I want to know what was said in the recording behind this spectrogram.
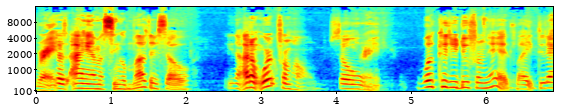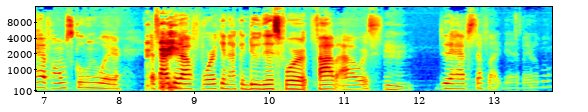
Right. because I am a single mother. So you know I don't work from home. So Right. what could you do from there? Like, do they have homeschooling where if I get off work and I can do this for five hours? Mm-hmm. Do they have stuff like that available?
